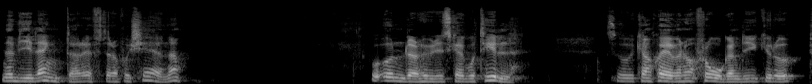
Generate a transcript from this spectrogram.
när vi längtar efter att få tjäna och undrar hur det ska gå till, så kanske även frågan dyker upp.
